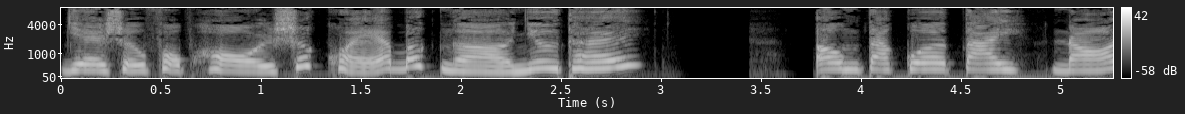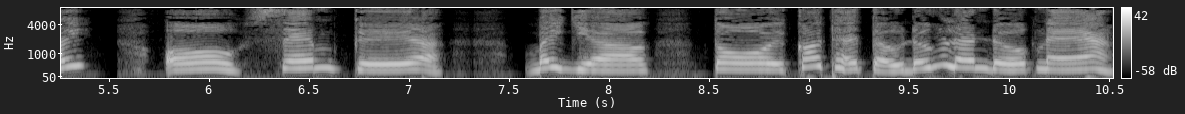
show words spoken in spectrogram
về sự phục hồi sức khỏe bất ngờ như thế. Ông ta quơ tay, nói, ô, xem kìa, bây giờ tôi có thể tự đứng lên được nè.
